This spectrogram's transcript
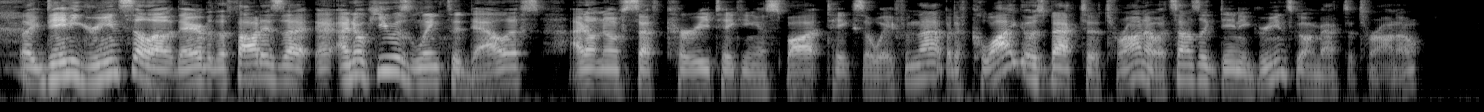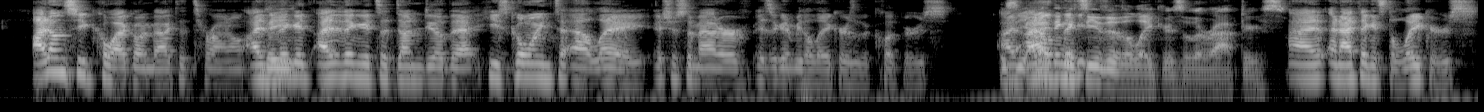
like Danny Green's still out there, but the thought is that I know he was linked to Dallas. I don't know if Seth Curry taking his spot takes away from that, but if Kawhi goes back to Toronto, it sounds like Danny Green's going back to Toronto. I don't see Kawhi going back to Toronto. I they, think it, I think it's a done deal that he's going to LA. It's just a matter of is it going to be the Lakers or the Clippers. I, I, I, think, think it's either the Lakers or the Raptors. I, and I think it's the Lakers.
